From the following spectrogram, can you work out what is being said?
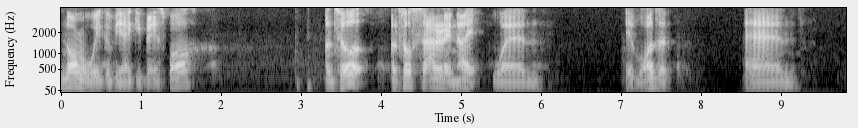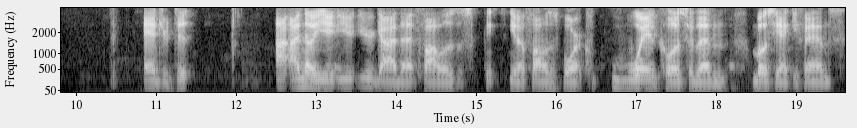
normal week of Yankee baseball until until Saturday night when it wasn't. And Andrew, did I, I know you, you you're a guy that follows the you know follows the sport way closer than most Yankee fans.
